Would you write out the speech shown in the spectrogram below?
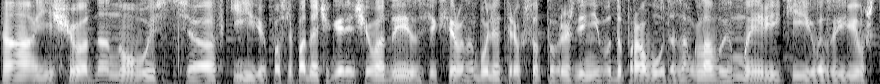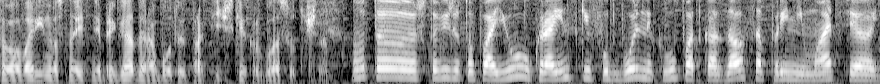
А, еще одна новость. А, в Киеве после подачи горячей воды зафиксировано более 300 повреждений водопровода. Замглавы мэрии Киева заявил, что аварийно-восстановительные бригады работают практически круглосуточно. Вот э, что вижу, то пою. Украинский футбольный клуб отказался принимать э,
